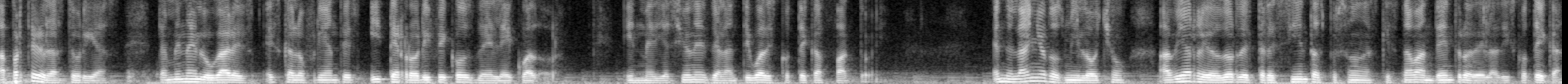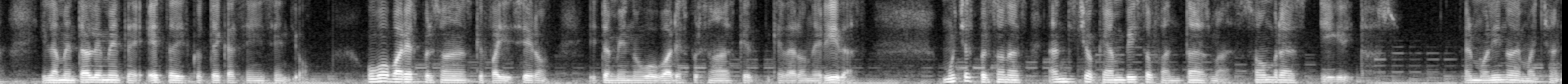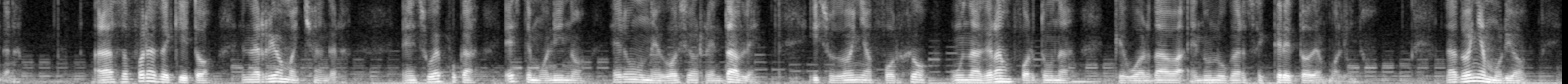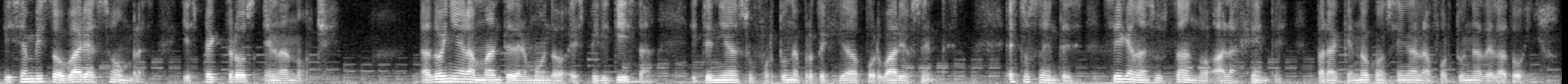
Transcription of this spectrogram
Aparte de las teorías, también hay lugares escalofriantes y terroríficos del Ecuador, inmediaciones de la antigua discoteca Factory. En el año 2008 había alrededor de 300 personas que estaban dentro de la discoteca y lamentablemente esta discoteca se incendió. Hubo varias personas que fallecieron y también hubo varias personas que quedaron heridas. Muchas personas han dicho que han visto fantasmas, sombras y gritos. El molino de Machangara. A las afueras de Quito, en el río Machangara. En su época, este molino era un negocio rentable y su dueña forjó una gran fortuna que guardaba en un lugar secreto del molino. La dueña murió y se han visto varias sombras y espectros en la noche. La dueña era amante del mundo espiritista y tenía su fortuna protegida por varios entes. Estos entes siguen asustando a la gente para que no consigan la fortuna de la dueña.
